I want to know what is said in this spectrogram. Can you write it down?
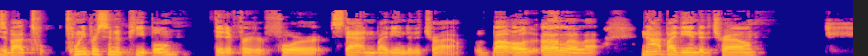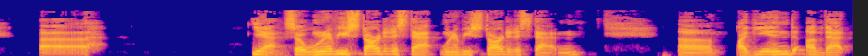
was about 20% of people did it for, for statin by the end of the trial. Oh, not by the end of the trial. Uh, yeah. So whenever you started a stat, whenever you started a statin, uh, by the end of that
